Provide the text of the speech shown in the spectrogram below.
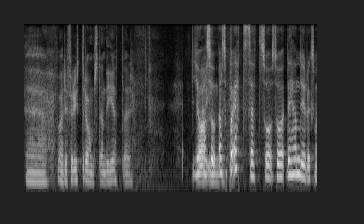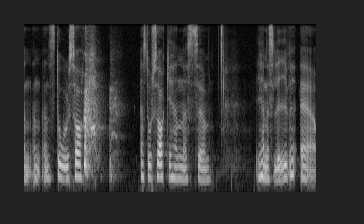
eh, vad är det för yttre omständigheter? Ja, alltså, alltså på ett sätt så, så det händer ju liksom en, en, en stor sak en stor sak i hennes, eh, i hennes liv. Eh,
